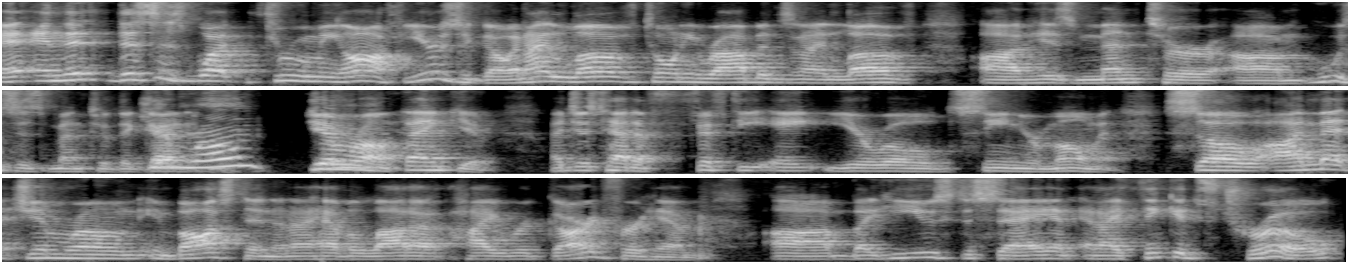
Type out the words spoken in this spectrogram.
yeah. and, and th- this is what threw me off years ago and i love tony robbins and i love uh, his mentor um, who was his mentor? The jim guy rohn? Jim rohn. Thank you I just had a 58 year old senior moment. So I met Jim Rohn in Boston, and I have a lot of high regard for him. Um, but he used to say, and, and I think it's true,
